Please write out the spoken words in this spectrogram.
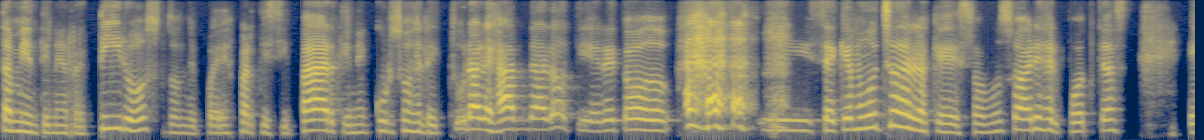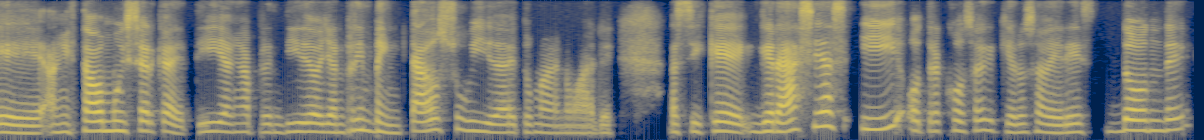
También tiene retiros donde puedes participar, tiene cursos de lectura, Alejandra lo tiene todo. y sé que muchos de los que son usuarios del podcast eh, han estado muy cerca de ti, han aprendido y han reinventado su vida de tu mano, Ale. Así que gracias. Y otra cosa que quiero saber es dónde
